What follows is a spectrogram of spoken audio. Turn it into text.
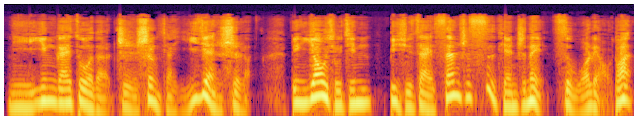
你应该做的只剩下一件事了，并要求金必须在三十四天之内自我了断。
